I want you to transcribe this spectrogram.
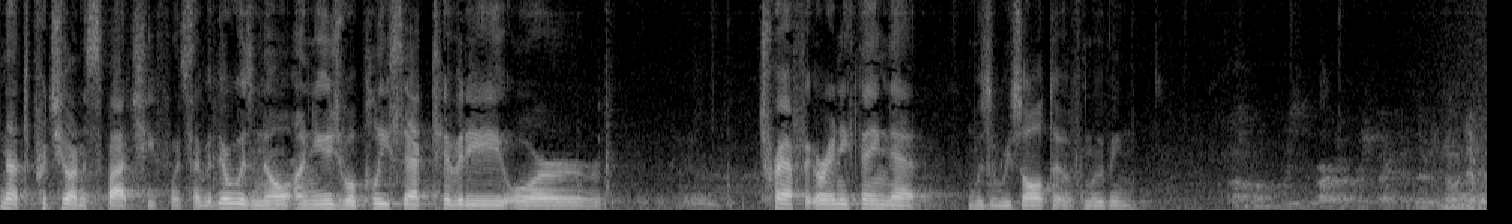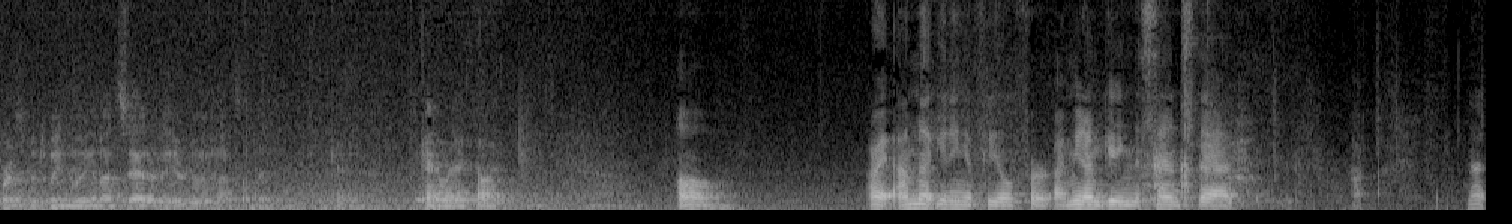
not to put you on the spot, Chief Woodside, but there was no unusual police activity or traffic or anything that was a result of moving? From a police department perspective, there's no difference between doing it on Saturday or doing it on Sunday. Okay. Kind of what I thought. Um, All right, I'm not getting a feel for, I mean, I'm getting the sense that, not,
